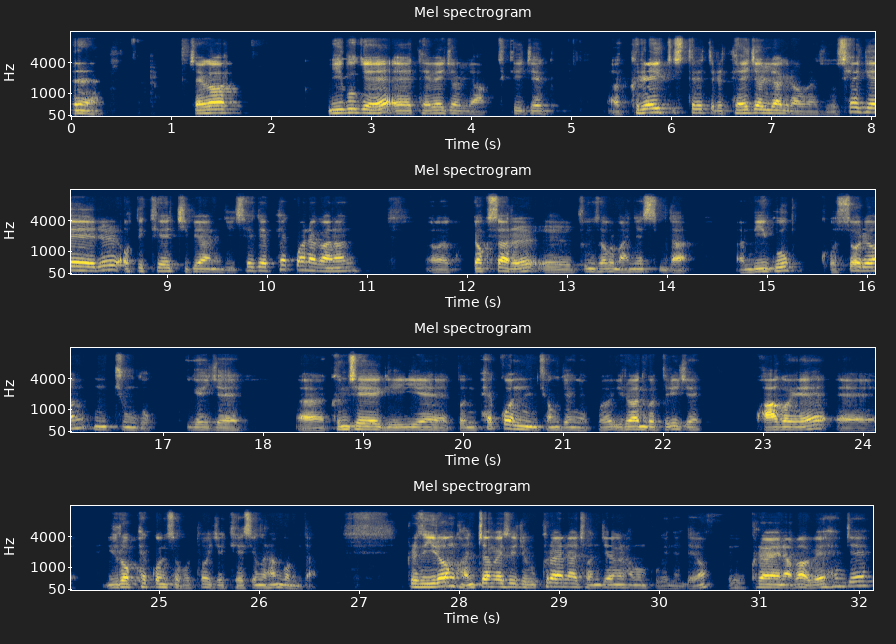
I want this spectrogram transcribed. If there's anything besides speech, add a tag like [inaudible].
네, 제가 미국의 대외 전략, 특히 이제 그레이트 스트레이트를 대전략이라고 가지고 세계를 어떻게 지배하는지 세계 패권에 관한 어, 역사를 분석을 많이 했습니다. 아, 미국, 그 소련, 음, 중국 이게 이제 어, 금세기의 어떤 패권 경쟁이었고요. 이러한 것들이 이제 과거에 유럽 패권서부터 이제 계승을 한 겁니다. 그래서 이런 관점에서 이제 우크라이나 전쟁을 한번 보겠는데요. 우크라이나가 왜 현재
